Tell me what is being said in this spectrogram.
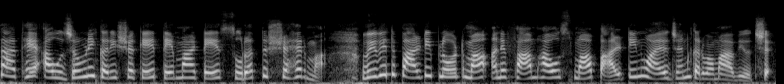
સાથે આ ઉજવણી કરી શકે તે માટે સુરત શહેરમાં વિવિધ પાર્ટી પ્લોટમાં અને ફાર્મ હાઉસમાં પાર્ટીનું આયોજન કરવામાં આવ્યું છે.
